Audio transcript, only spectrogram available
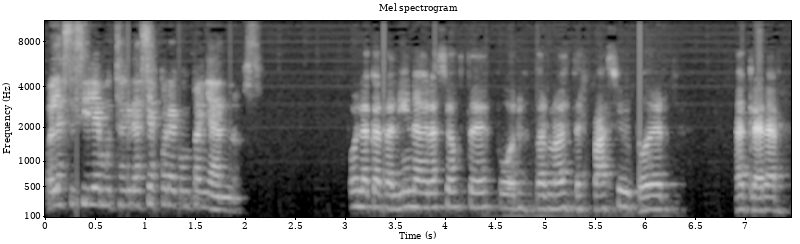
Hola Cecilia, muchas gracias por acompañarnos. Hola Catalina, gracias a ustedes por darnos este espacio y poder aclarar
